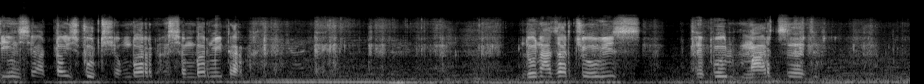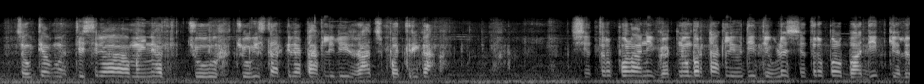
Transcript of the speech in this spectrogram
तीनशे अठ्ठावीस फूट शंभर शंभर मीटर. दोन हजार चोवीस एप्रिल मार्च चौथ्या म- तिसऱ्या महिन्यात चो चोवीस तारखेला टाकलेली राजपत्रिका. क्षेत्रफळ आणि गट नंबर टाकली होती तेवढंच क्षेत्रफळ बाधित केलं.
